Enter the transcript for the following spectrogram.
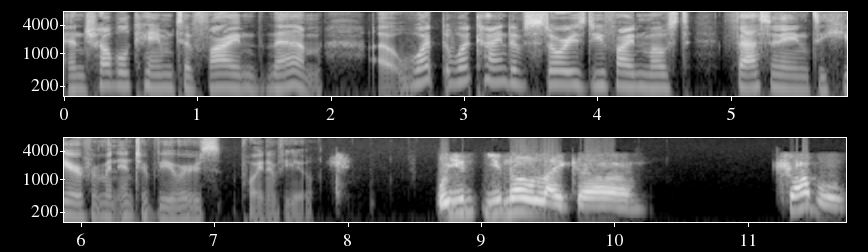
and trouble came to find them. Uh, what what kind of stories do you find most fascinating to hear from an interviewer's point of view? Well, you you know, like um, trouble.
